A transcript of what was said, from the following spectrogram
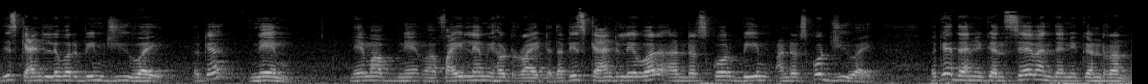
this cantilever beam GUI okay? Name. Name of name uh, file name you have to write. That is cantilever underscore beam underscore GUI okay then you can save and then you can run.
